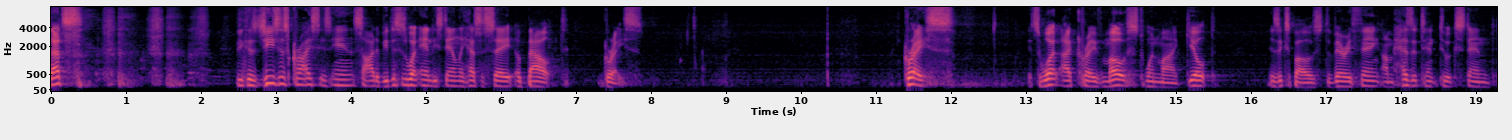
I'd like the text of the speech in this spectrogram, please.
That's because Jesus Christ is inside of you. This is what Andy Stanley has to say about grace. Grace it's what I crave most when my guilt is exposed, the very thing I'm hesitant to extend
